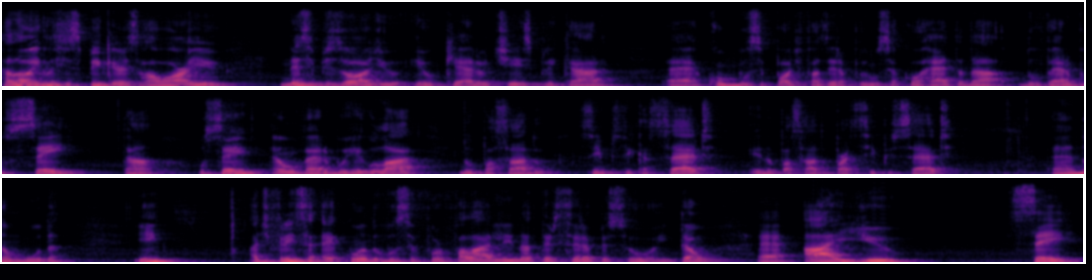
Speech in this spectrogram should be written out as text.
Hello English speakers, how are you? Nesse episódio eu quero te explicar é, como você pode fazer a pronúncia correta da, do verbo say, tá? O say é um verbo irregular, no passado simples fica said e no passado participio said, é, não muda. E a diferença é quando você for falar ele na terceira pessoa. Então, é I, you say,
